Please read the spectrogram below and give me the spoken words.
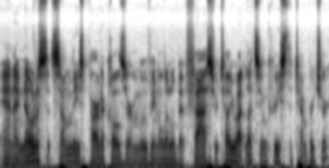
and I notice that some of these particles are moving a little bit faster. Tell you what, let's increase the temperature.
